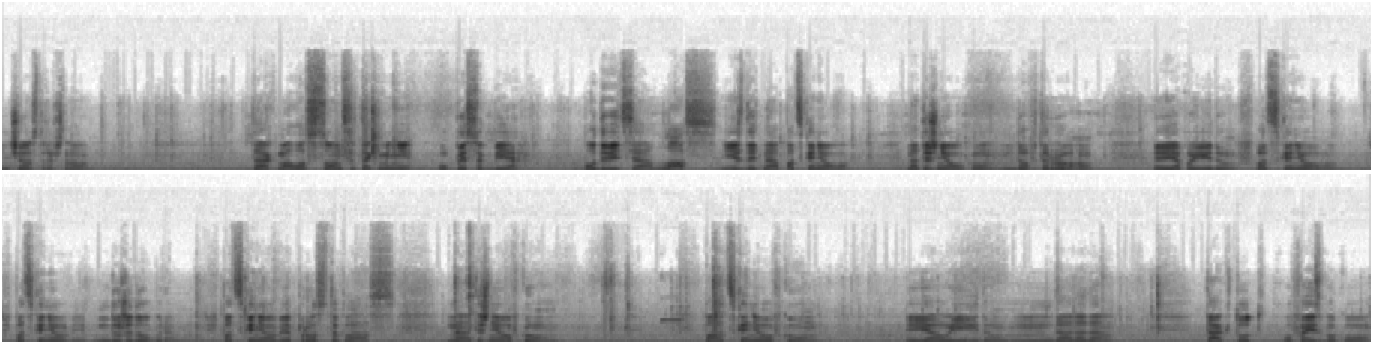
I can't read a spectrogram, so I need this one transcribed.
Нічого страшного. Так, мало сонця, так мені у писок б'є. О, дивіться, Лас їздить на Пацканьово. На тижньовку до второго. Я поїду в Пацканьово. В Пацканьові дуже добре. В Пацканьові просто клас. На тижньовку. В Пацканьовку. Я уїду. Да-да-да. Так, тут у Фейсбуку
